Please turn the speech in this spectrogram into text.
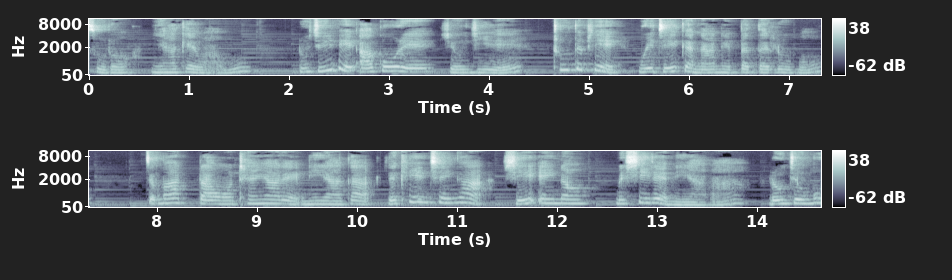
ဆိုတော့မရခဲ့ပါဘူး။လူကြီးတွေအားကိုးတယ်ယုံကြည်တယ်ထူးသဖြင့်ငွေကြေးကဏ္ဍနဲ့ပတ်သက်လို့ပေါ့ကျမတာဝန်ထမ်းရတဲ့နေရာကရခင်အချိန်ကရေးအိမ်တော်မရှိတဲ့နေရာပါလုံခြုံမှု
